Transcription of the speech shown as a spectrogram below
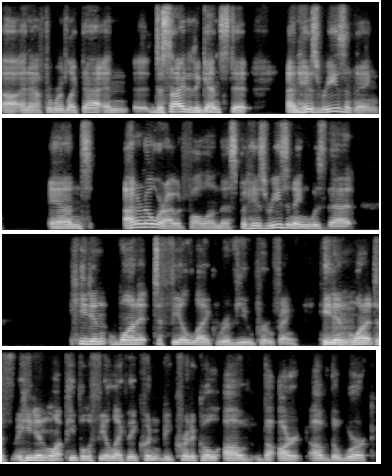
uh, an afterword like that and uh, decided against it. And his reasoning, and I don't know where I would fall on this, but his reasoning was that he didn't want it to feel like review proofing. He didn't mm. want it to, he didn't want people to feel like they couldn't be critical of the art, of the work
